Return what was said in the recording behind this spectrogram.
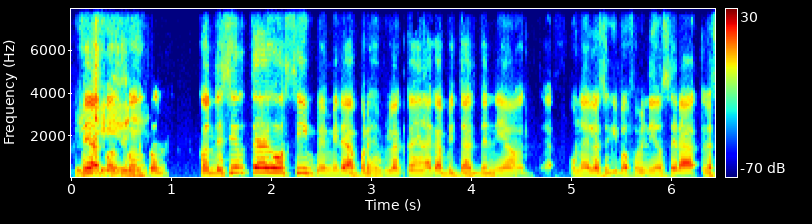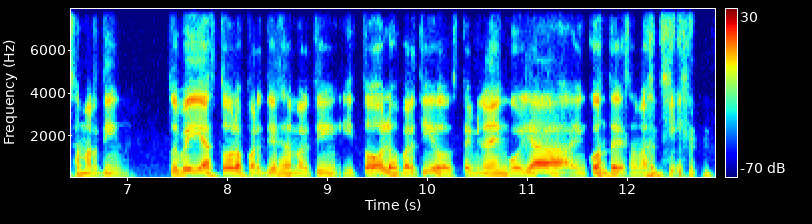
Qué Mira, con, decirte algo simple, mira, por ejemplo, acá en la capital tenía uno de los equipos femeninos era la San Martín. Tú veías todos los partidos de San Martín y todos los partidos terminaban en goleada en contra de San Martín.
